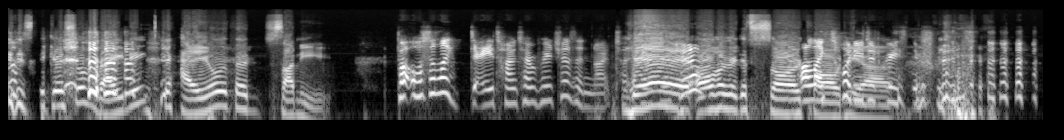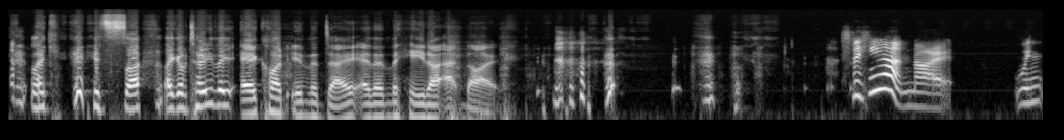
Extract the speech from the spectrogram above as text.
it, is. it goes from raining to hail then sunny but also like daytime temperatures and nighttime yeah oh my god it's so are cold like 20 here. degrees difference. Like it's so like i'm turning the aircon in the day and then the heater at night Speaking at night, when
